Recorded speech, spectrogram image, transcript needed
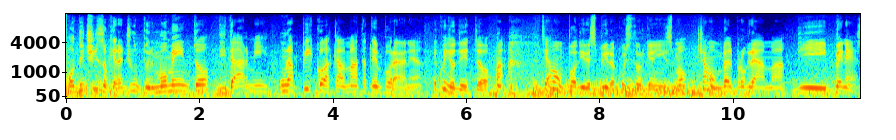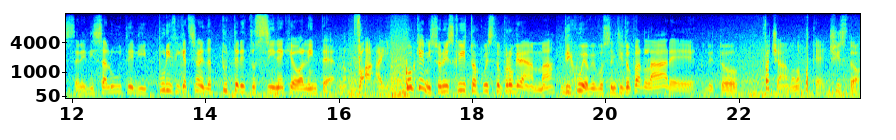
ho deciso che era giunto il momento di darmi una piccola calmata temporanea. E quindi ho detto ma diamo un po' di respiro a questo organismo facciamo un bel programma di benessere, di salute, di purificazione da tutte le tossine che ho all'interno vai! col che mi sono iscritto a questo programma di cui avevo sentito parlare ho detto facciamolo, ok, ci sto.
